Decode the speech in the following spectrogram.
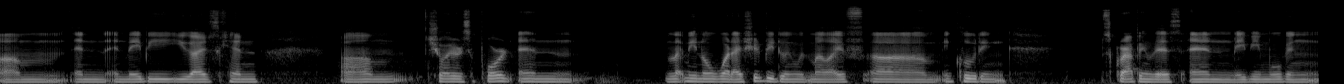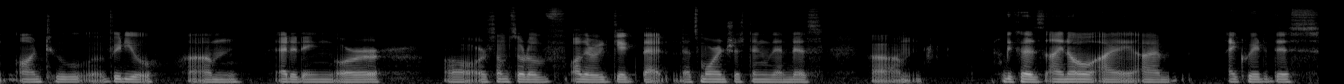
Um, and and maybe you guys can, um, show your support and let me know what I should be doing with my life. Um, including scrapping this and maybe moving on to video. Um editing or uh, or some sort of other gig that that's more interesting than this. Um, because I know I i I created this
